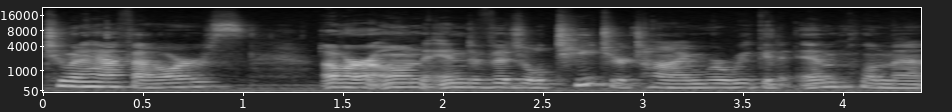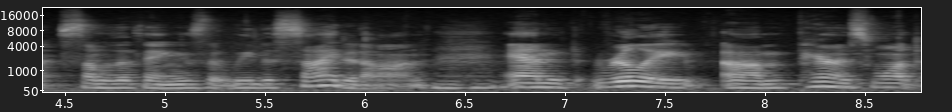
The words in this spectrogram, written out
two and a half hours of our own individual teacher time where we could implement some of the things that we decided on. Mm-hmm. And really, um, parents want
